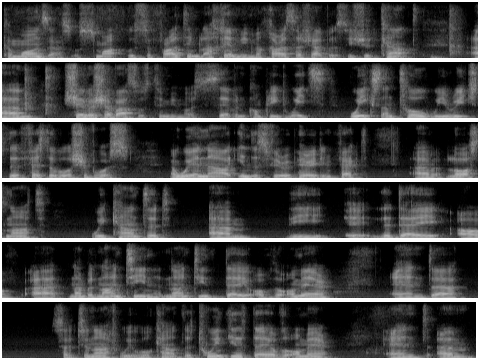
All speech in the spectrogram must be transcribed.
commands us, Usafratim lachem imecharas Shabbos, you should count um, Sheva Shabbosos Timimos, seven complete weeks, weeks until we reach the festival of Shavuos. And we are now in the Sfira period. In fact, um, last night we counted um, the uh, the day of uh, number 19, 19th day of the Omer, and uh, so tonight we will count the 20th day of the Omer, and um,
